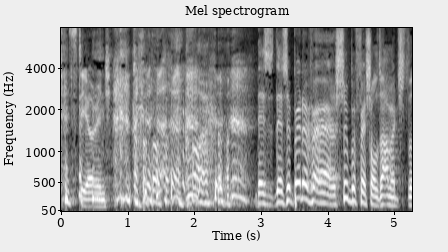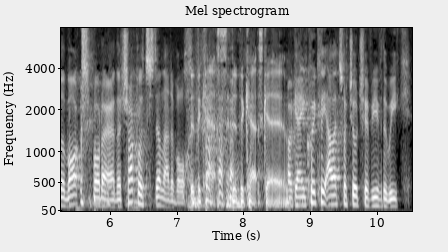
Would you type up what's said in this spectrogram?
testy orange. there's there's a bit of uh, superficial damage to the box, but uh, the chocolate's still edible. Did the cats? Did the cats get it? Okay, and quickly, Alex, what's your trivia of the week?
